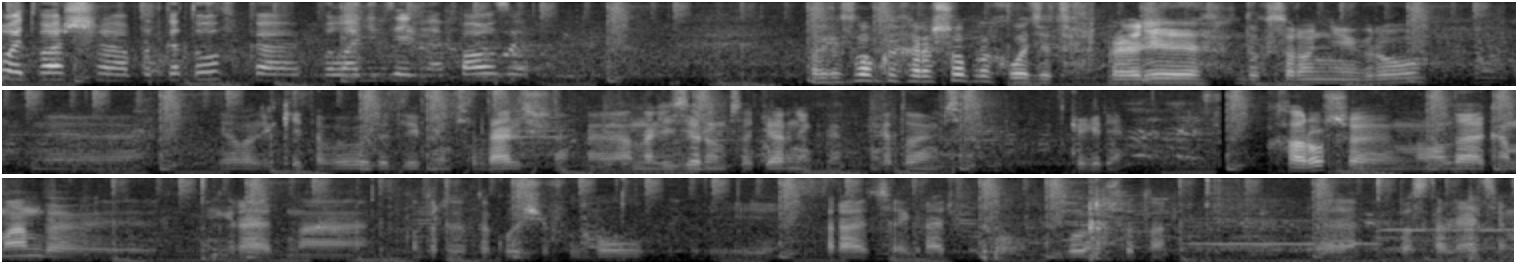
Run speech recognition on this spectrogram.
проходит ваша подготовка? Была недельная пауза. Подготовка хорошо проходит. Провели двухстороннюю игру, э, делали какие-то выводы, двигаемся дальше, э, анализируем соперника, готовимся к игре. Хорошая молодая команда, э, играет на контратакующий футбол и стараются играть в футбол. Будем что-то э, поставлять им,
